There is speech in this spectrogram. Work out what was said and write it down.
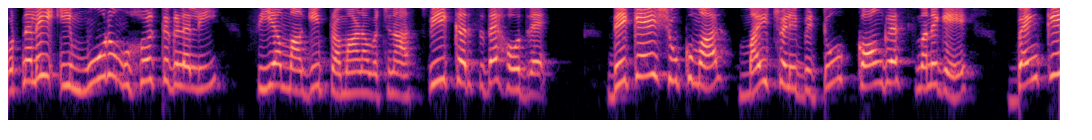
ಒಟ್ನಲ್ಲಿ ಈ ಮೂರು ಮುಹೂರ್ತಗಳಲ್ಲಿ ಸಿಎಂ ಆಗಿ ಪ್ರಮಾಣ ವಚನ ಸ್ವೀಕರಿಸದೆ ಹೋದ್ರೆ ಡಿ ಕೆ ಶಿವಕುಮಾರ್ ಮೈ ಚಳಿ ಬಿಟ್ಟು ಕಾಂಗ್ರೆಸ್ ಮನೆಗೆ ಬೆಂಕಿ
